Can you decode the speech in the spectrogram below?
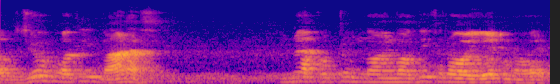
અબજોપતિ, માણસ. એના કુટુંબનો દીકરો એકનો એક.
